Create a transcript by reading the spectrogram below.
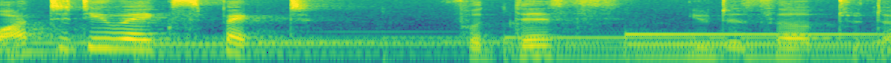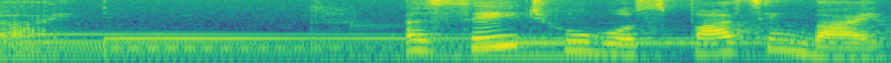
What did you expect? For this you deserve to die. A sage who was passing by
